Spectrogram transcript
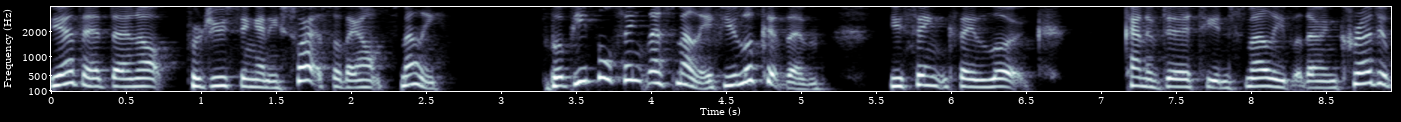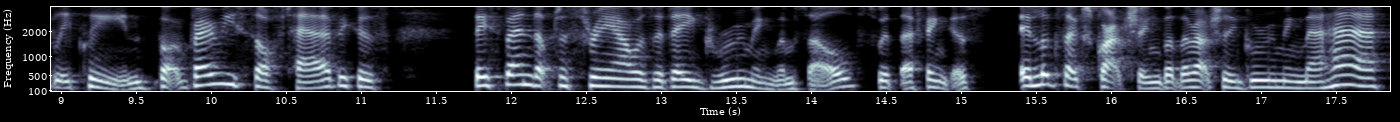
Yeah, they're they're not producing any sweat, so they aren't smelly. But people think they're smelly. If you look at them, you think they look kind of dirty and smelly, but they're incredibly clean, got very soft hair because they spend up to three hours a day grooming themselves with their fingers. It looks like scratching, but they're actually grooming their hair,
